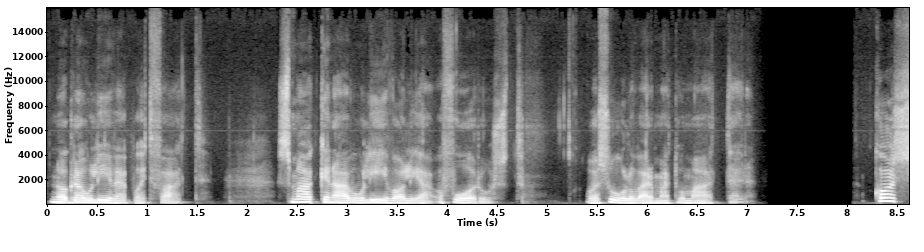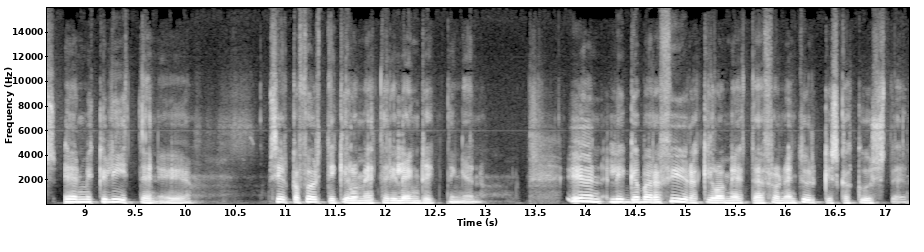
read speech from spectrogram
några oliver på ett fat. Smaken av olivolja och fårost och solvarma tomater. Kos är en mycket liten ö, cirka 40 kilometer i längdriktningen. Ön ligger bara fyra kilometer från den turkiska kusten.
